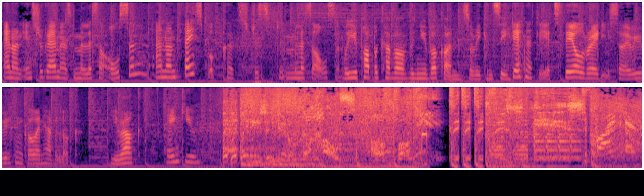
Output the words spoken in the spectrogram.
and on Instagram as Melissa Olsen and on Facebook it's just Melissa Olsen. Will you pop a cover of the new book on so we can see? Definitely, it's there already, so everybody can go and have a look. You rock. Thank you. Ladies and gentlemen, the house of funky. This is 5FM.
